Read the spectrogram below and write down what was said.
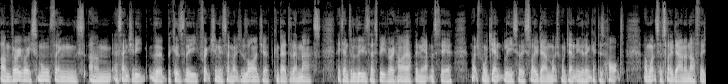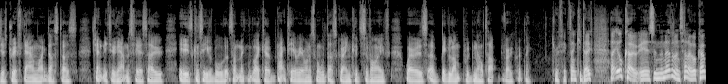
Um, very, very small things, um, essentially, the, because the friction is so much larger compared to their mass, they tend to lose their speed very high up in the atmosphere much more gently, so they slow down much more gently, they don't get as hot. And once they slow down enough, they just drift down like dust does gently through the atmosphere. So it is conceivable that something like a bacteria on a small dust grain could survive, whereas a big lump would melt up very quickly. Terrific. Thank you, Dave. Uh, Ilko is in the Netherlands. Hello, Ilko.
